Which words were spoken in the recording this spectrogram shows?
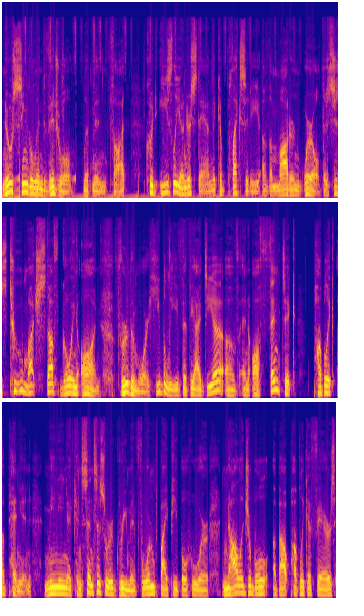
No single individual, Lippmann thought, could easily understand the complexity of the modern world. There's just too much stuff going on. Furthermore, he believed that the idea of an authentic public opinion, meaning a consensus or agreement formed by people who were knowledgeable about public affairs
